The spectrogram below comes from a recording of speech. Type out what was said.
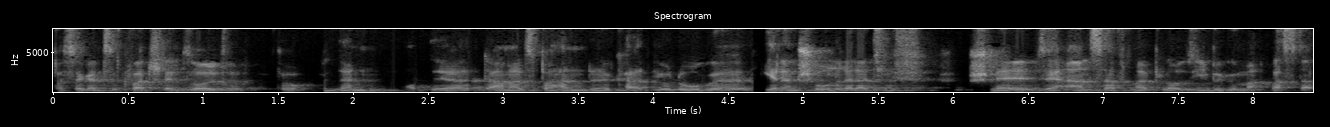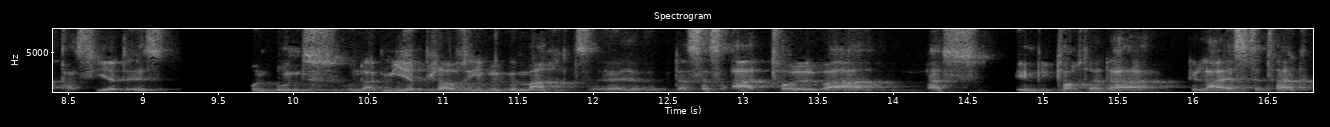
was der ganze Quatsch denn sollte. So. Und dann hat der damals behandelte Kardiologe ja dann schon relativ schnell, sehr ernsthaft mal plausibel gemacht, was da passiert ist. Und uns und an mir plausibel gemacht, äh, dass das A toll war, was eben die Tochter da geleistet hat,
